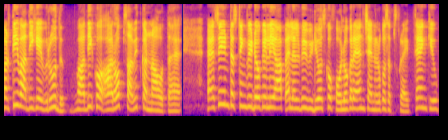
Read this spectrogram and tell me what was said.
प्रतिवादी के विरुद्ध वादी को आरोप साबित करना होता है। ऐसे इंटरेस्टिंग वीडियो के लिए आप एलएलबी वीडियोस को फॉलो करें एंड चैनल को सब्सक्राइब थैंक यू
